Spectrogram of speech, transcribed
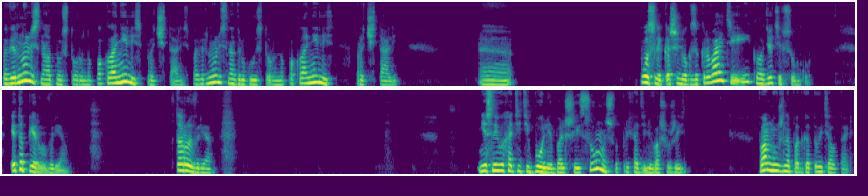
повернулись на одну сторону, поклонились, прочитались. Повернулись на другую сторону, поклонились, прочитали. Э, после кошелек закрываете и кладете в сумку. Это первый вариант. Второй вариант. Если вы хотите более большие суммы, чтобы приходили в вашу жизнь, вам нужно подготовить алтарь.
